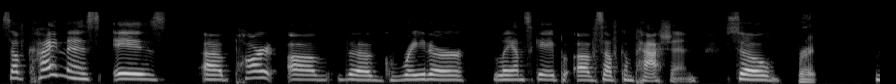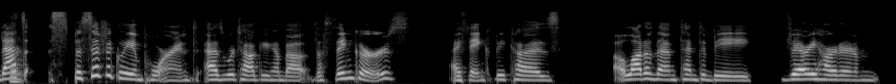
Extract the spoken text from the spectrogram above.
self-kindness is a part of the greater landscape of self-compassion so right that's right. specifically important as we're talking about the thinkers i think because a lot of them tend to be very hard on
